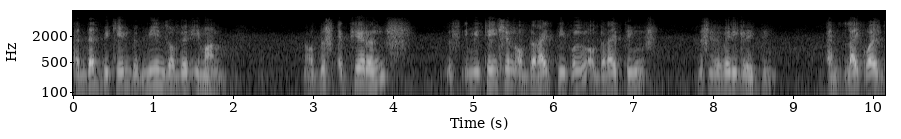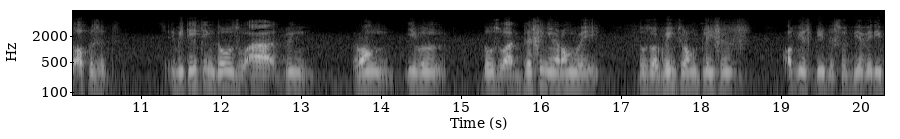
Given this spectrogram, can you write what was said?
And that became the means of their Iman. Now this appearance, this imitation of the right people, of the right things, this is a very great thing. And likewise the opposite. So imitating those who are doing wrong, evil, those who are dressing in a wrong way, those who are going to wrong places, obviously this will be a very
